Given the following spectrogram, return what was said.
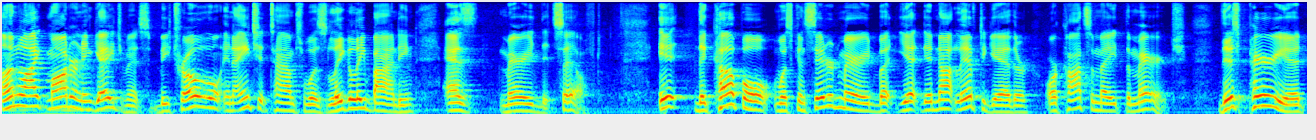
Unlike modern engagements, betrothal in ancient times was legally binding as married itself. It, the couple was considered married, but yet did not live together or consummate the marriage. This period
